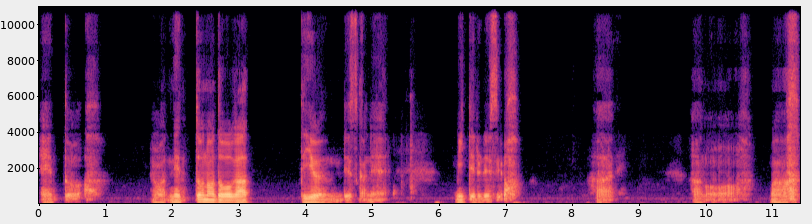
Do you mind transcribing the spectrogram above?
えっと、ネットの動画っていうんですかね。見てるですよ。はい。あの、まあ、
